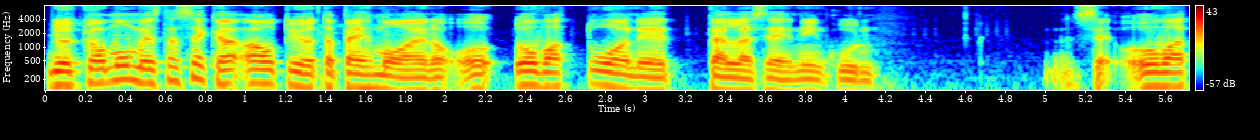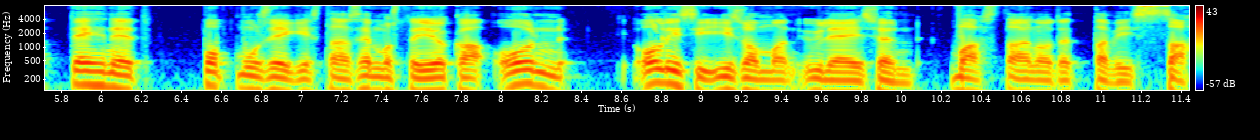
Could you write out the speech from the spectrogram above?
Jotka on mun mielestä sekä Autio että Pehmo Aino ovat tuoneet tällaiseen niin kuin se ovat tehneet popmusiikistaan semmoista, joka on, olisi isomman yleisön vastaanotettavissa,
